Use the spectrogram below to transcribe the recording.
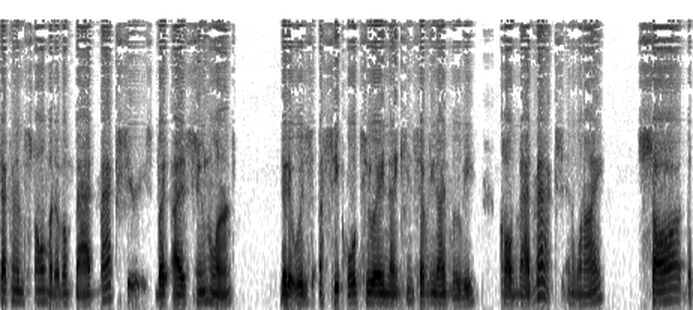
second installment of a Mad Max series, but I soon learned that it was a sequel to a 1979 movie called Mad Max. And when I saw the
